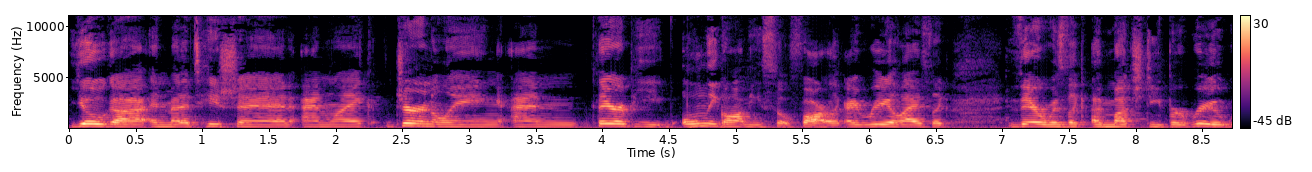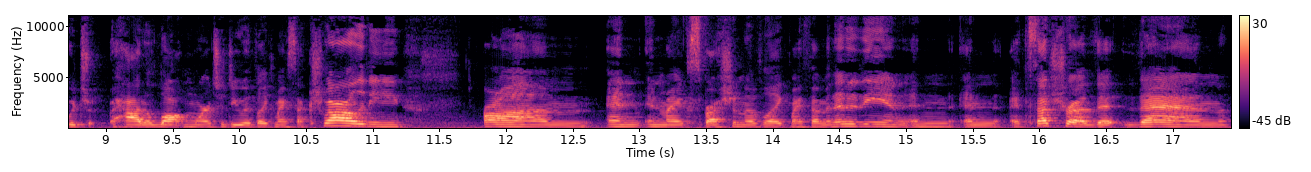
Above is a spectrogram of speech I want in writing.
yoga and meditation and like journaling and therapy only got me so far. Like i realized like there was like a much deeper root which had a lot more to do with like my sexuality um and and my expression of like my femininity and and and etc that then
